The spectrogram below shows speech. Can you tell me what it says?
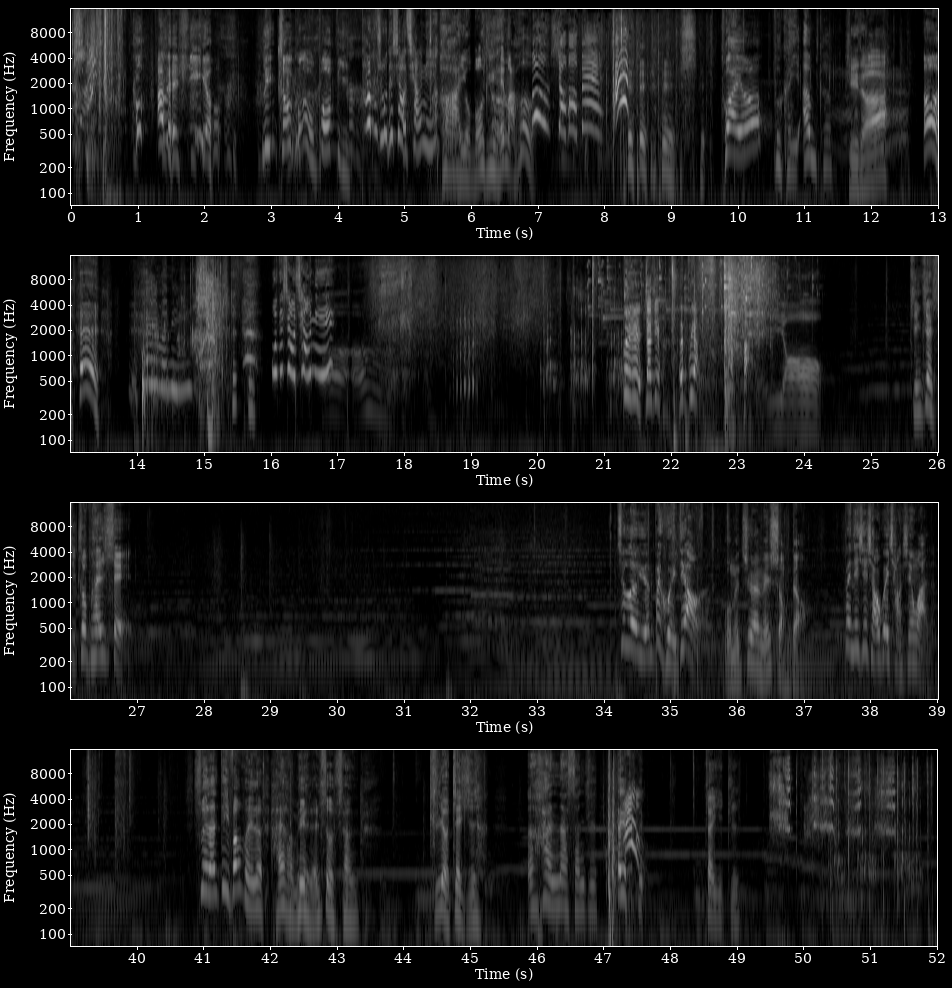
阿美西哦，林州公有波比，他不是我的小强尼。哎呦，波比黑马后。小宝贝，快哦，不可以按他。记得。哦嘿，嘿嘛你，我的小强尼。哎，小心！哎，不要！哎呦，真正是做拍摄。这乐园被毁掉了，我们居然没爽到，被那些小鬼抢先玩了。虽然地方毁了，还好没有人受伤，只有这只，呃，和那三只，哎呀，再一只。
